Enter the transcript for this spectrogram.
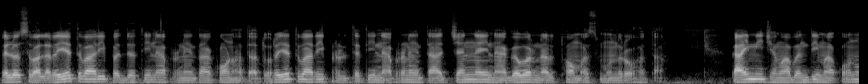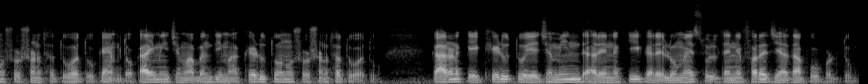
પહેલો સવાલ, રયતવારી પદ્ધતિના પ્રણેતા કોણ હતા? તો રયતવારી પદ્ધતિના પ્રણેતા ચેન્નઈના ગવર્નર થોમસ મુનરો હતા. કાયમી જમાબંધીમાં કોનું શોષણ થતું હતું, કેમ? તો કાયમી જમાબંધીમાં ખેડૂતોનું શોષણ થતું હતું. કારણ કે ખેડૂતોએ જમીનદારે નક્કી કરેલું મહેસૂલ તેને ફરજિયાત આપવું પડતું.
